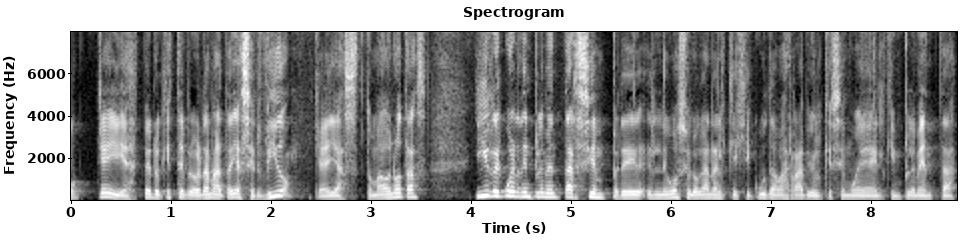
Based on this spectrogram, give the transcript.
Ok, espero que este programa te haya servido, que hayas tomado notas y recuerda implementar siempre, el negocio lo gana el que ejecuta más rápido, el que se mueve, el que implementa,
